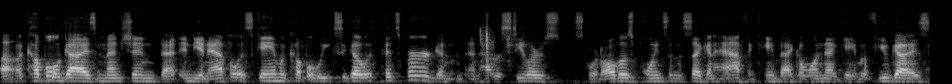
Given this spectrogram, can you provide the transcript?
Uh, a couple of guys mentioned that Indianapolis game a couple weeks ago with Pittsburgh and, and how the Steelers scored all those points in the second half and came back and won that game. A few guys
